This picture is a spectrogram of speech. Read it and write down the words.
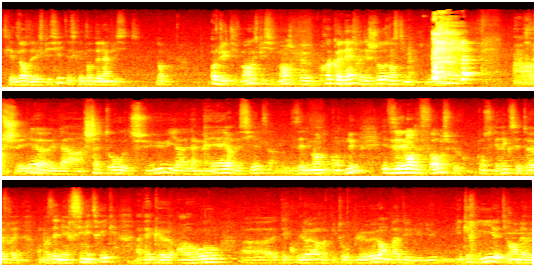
ce qui est de l'ordre de l'explicite et ce qui est de l'ordre de l'implicite. Donc, objectivement, explicitement, je peux reconnaître des choses dans cette image un rocher, euh, il y a un château au-dessus, il y a la mer, le ciel, des éléments de contenu et des éléments de forme. Je peux considérer que cette œuvre est composée de manière symétrique, avec euh, en haut euh, des couleurs plutôt bleues, en bas du, gris tirant vers le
